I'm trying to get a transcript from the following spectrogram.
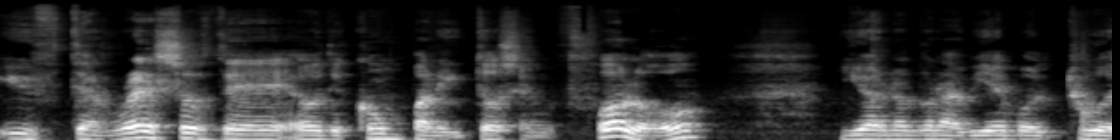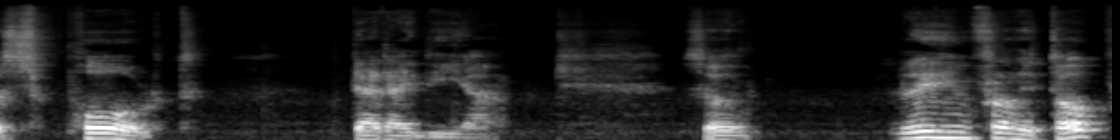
if the rest of the of the company doesn't follow, you are not going to be able to export that idea. So reading from the top,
